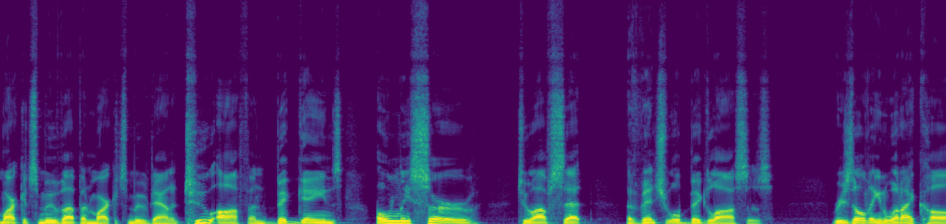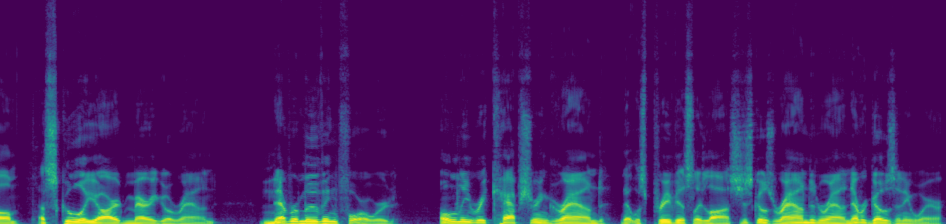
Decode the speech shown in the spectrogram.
Markets move up and markets move down, and too often big gains only serve to offset eventual big losses, resulting in what I call a schoolyard merry-go-round, never moving forward, only recapturing ground that was previously lost. Just goes round and round, never goes anywhere.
